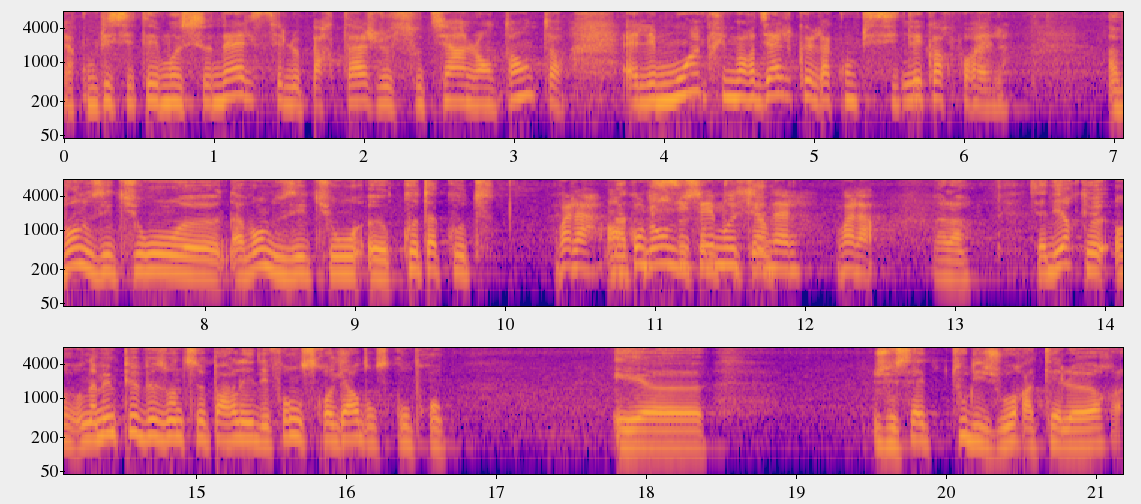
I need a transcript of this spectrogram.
La complicité émotionnelle, c'est le partage, le soutien, l'entente. Elle est moins primordiale que la complicité corporelle. Avant, nous étions, euh, avant, nous étions euh, côte à côte. Voilà, en Maintenant, complicité émotionnelle. Voilà. Voilà. C'est-à-dire qu'on n'a même plus besoin de se parler. Des fois, on se regarde, on se comprend. Et euh, je sais tous les jours, à telle heure,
